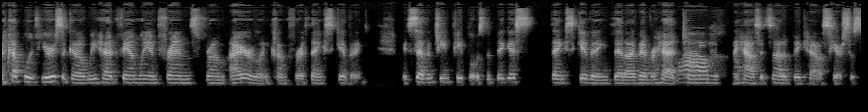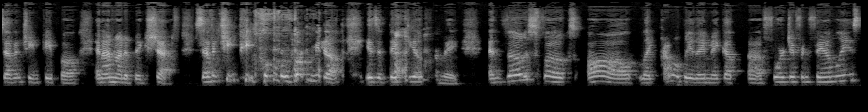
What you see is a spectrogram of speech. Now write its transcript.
a couple of years ago, we had family and friends from Ireland come for a Thanksgiving. It's 17 people. It was the biggest Thanksgiving that I've ever had. Wow. Tony my house. It's not a big house here. So 17 people, and I'm not a big chef. 17 people for one meal is a big deal for me. And those folks all, like probably they make up uh, four different families,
